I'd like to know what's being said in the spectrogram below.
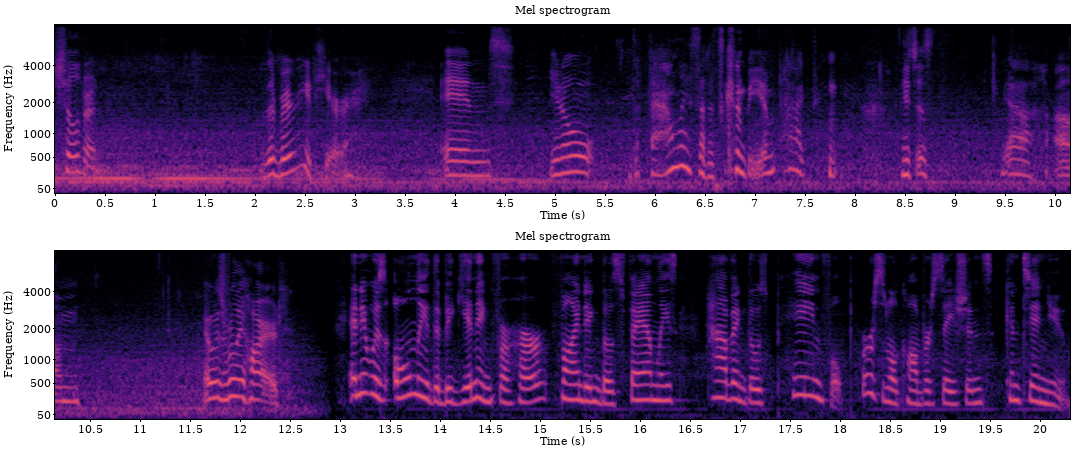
children. They're buried here. And you know the families that it's going to be impacting it just yeah um, it was really hard and it was only the beginning for her, finding those families, having those painful personal conversations continue.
